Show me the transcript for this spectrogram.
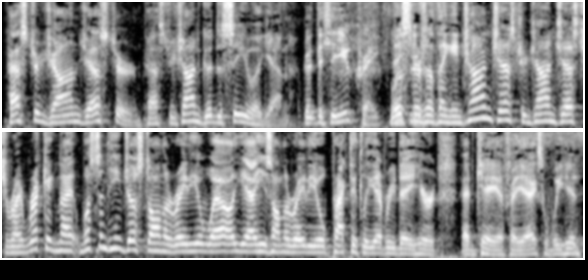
Pastor John Jester. Pastor John, good to see you again. Good to see you, Craig. Thank Listeners you. are thinking, John Jester, John Jester, I recognize, wasn't he just on the radio? Well, yeah, he's on the radio practically every day here at KFAX. We did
